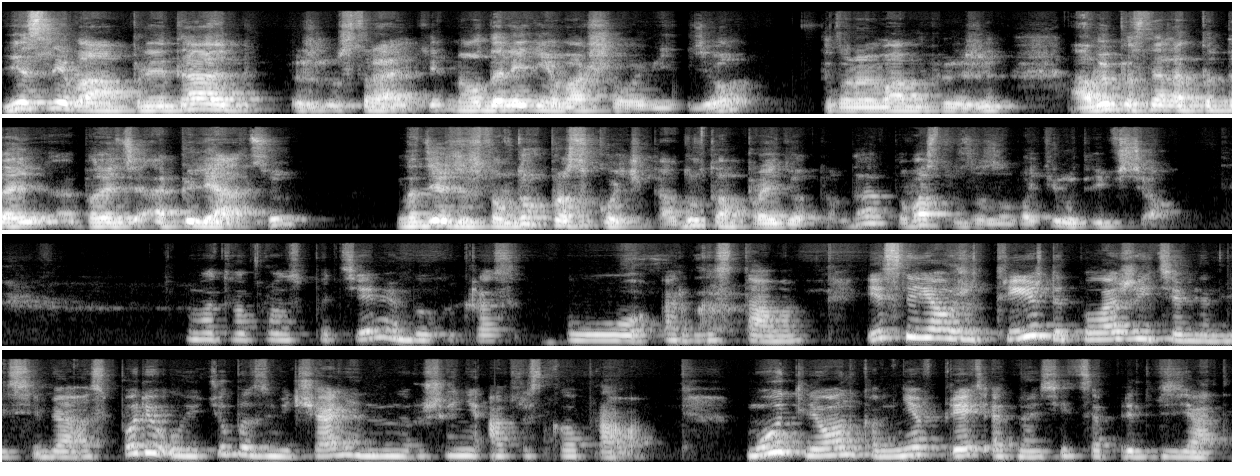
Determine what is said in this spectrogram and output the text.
Если вам прилетают страйки на удаление вашего видео, которое вам принадлежит, а вы постоянно подаете, подаете апелляцию, в надежде, что вдруг проскочит, а вдруг там пройдет, там, да, то вас просто заблокируют и все. Вот вопрос по теме был как раз у Аргостава. Если я уже трижды положительно для себя оспорю у YouTube замечание на нарушение авторского права, будет ли он ко мне впредь относиться предвзято?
